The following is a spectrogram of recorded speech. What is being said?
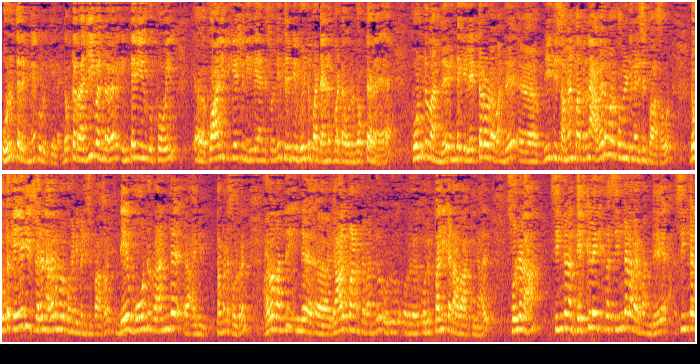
ஒருத்தருக்குமே கொடுக்கல. டாக்டர் ரஜீவ் என்றவர் இன்டர்வியூக்கு போய் குவாலிபிகேஷன் இல்லைன்னு சொல்லி திருப்பி வீட்டுப்பட்ட அனுப்பப்பட்ட ஒரு டாக்டரை கொண்டு வந்து இன்றைக்கு லெட்டரோட வந்து பிபி சமன் பார்த்தோன்னா அவரும் ஒரு community medicine pass out doctor Ketheeswaran அவரும் ஒரு கம்யூனிட்டி மெடிசன் பாஸ் அவுட் தே ஓண்டு ரன் ஐ மீன் தமிழ சொல்றேன். அவ வந்து இந்த uh, யாழ்ப்பாணத்தை வந்து ஒரு ஒரு ஒரு பலிக்கடாவாக்கினால் சொல்லலாம். சிங்களம் தெற்குல இருக்கிற சிங்களவர் வந்து சிங்கள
